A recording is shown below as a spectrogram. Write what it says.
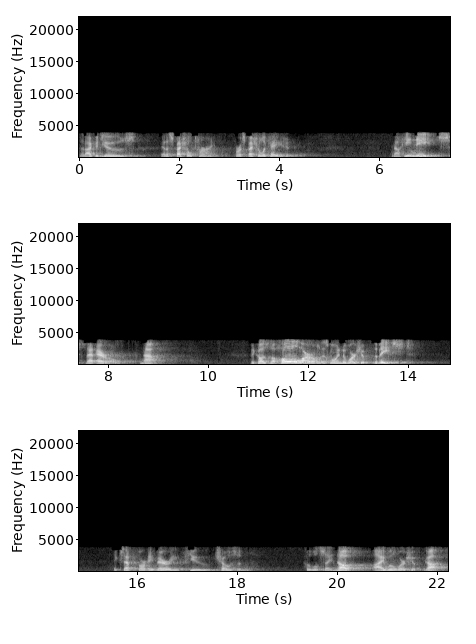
that I could use at a special time for a special occasion. Now he needs that arrow now because the whole world is going to worship the beast except for a very few chosen who will say, no, I will worship God.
